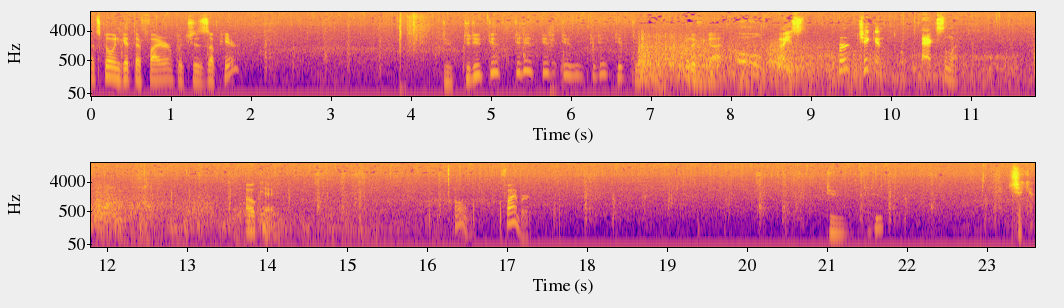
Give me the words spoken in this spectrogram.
Let's go and get their fire, which is up here. What have you got? Oh, nice. Burnt chicken. Excellent. Okay. Oh, fiber. Chicken.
